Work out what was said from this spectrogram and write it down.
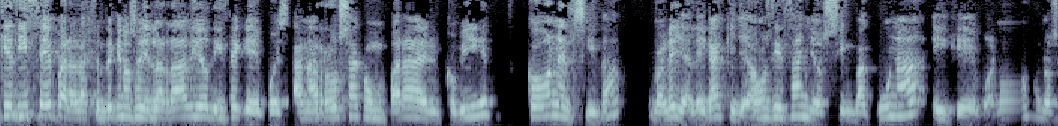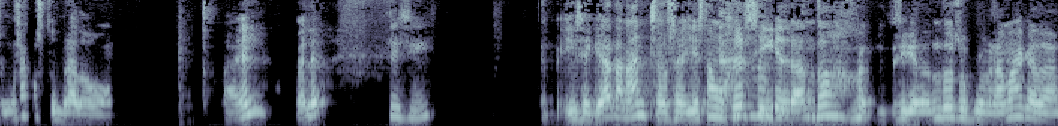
¿qué dice? Para la gente que nos oye en la radio, dice que pues Ana Rosa compara el COVID con el SIDA, ¿vale? Y alega que llevamos 10 años sin vacuna y que, bueno, nos hemos acostumbrado a él, ¿vale? Sí, sí. y se queda tan ancha. O sea, y esta mujer sigue dando, sigue dando su programa cada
